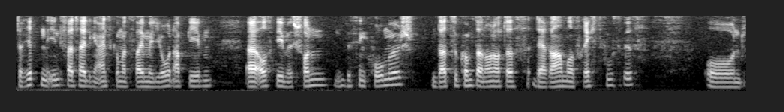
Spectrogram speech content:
dritten Innenverteidiger 1,2 Millionen abgeben, äh, ausgeben ist schon ein bisschen komisch. Und dazu kommt dann auch noch, dass der Ramos Rechtsfuß ist und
